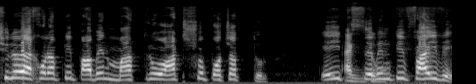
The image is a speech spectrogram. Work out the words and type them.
ছিল এখন আপনি পাবেন মাত্র আটশো পঁচাত্তর। এইট সেভেন্টি ফাইভে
